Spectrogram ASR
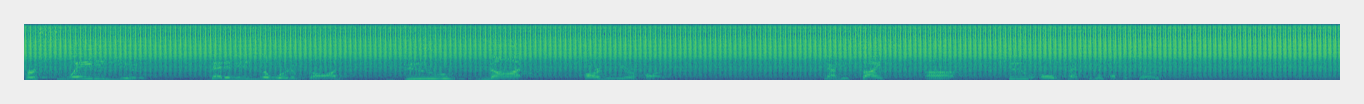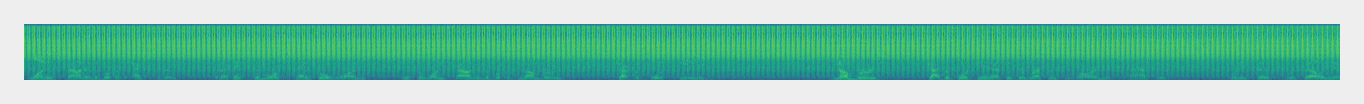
persuaded you that it is the Word of God, do not harden your heart. Now, he cites uh, two Old Testament episodes. One is found in the book of Exodus, but I think the more central one is the one found in the book of Numbers, chapter 14. Numbers, chapter 14, that's what the references are in this passage, when he says, Rebellion,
